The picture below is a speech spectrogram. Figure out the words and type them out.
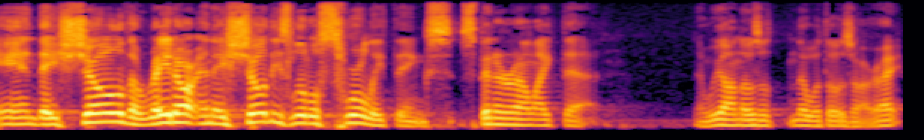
and they show the radar and they show these little swirly things spinning around like that. And we all know, know what those are, right?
